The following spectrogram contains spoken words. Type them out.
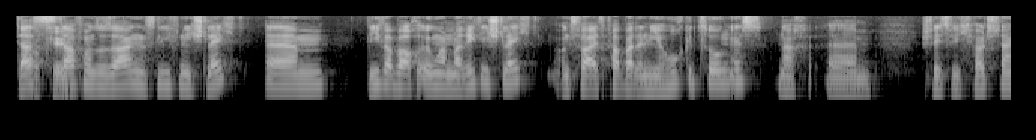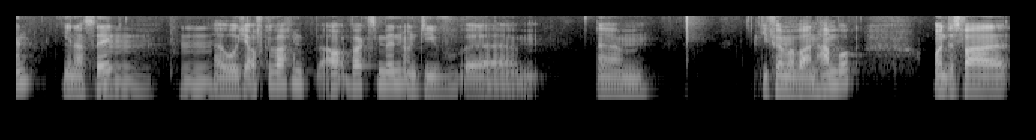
Das Okay. darf man so sagen, es lief nicht schlecht. Ähm, lief aber auch irgendwann mal richtig schlecht. Und zwar als Papa dann hier hochgezogen ist, nach ähm, Schleswig-Holstein, hier nach Selk, Hm, äh, wo ich aufgewachsen bin. Und die, ähm, ähm, die Firma war in Hamburg. Und es war,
